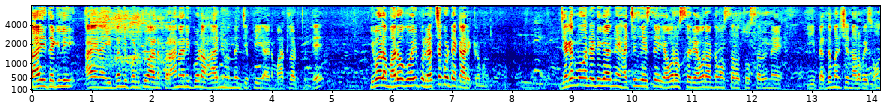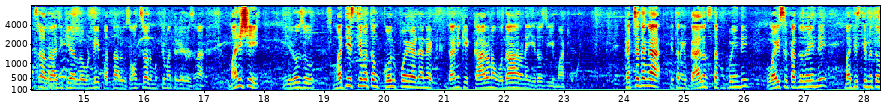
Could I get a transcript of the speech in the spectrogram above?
రాయి తగిలి ఆయన ఇబ్బంది పడుతూ ఆయన ప్రాణానికి కూడా హాని ఉందని చెప్పి ఆయన మాట్లాడుతుంటే ఇవాళ మరొక వైపు రెచ్చగొట్టే కార్యక్రమాలు. జగన్మోహన్ రెడ్డి గారిని హత్య చేస్తే ఎవరు వస్తారు ఎవరు అడ్డం వస్తారో చూస్తారనే ఈ పెద్ద మనిషి నలభై సంవత్సరాలు రాజకీయాల్లో ఉండి పద్నాలుగు సంవత్సరాలు ముఖ్యమంత్రిగా చేసిన మనిషి ఈరోజు మతి స్థిమితం కోల్పోయాడనే దానికి కారణం ఉదాహరణ ఈరోజు ఈ మాట. ఖచ్చితంగా ఇతనికి బ్యాలెన్స్ తప్పిపోయింది వయసు పెద్దదైంది మతి స్థిమితం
